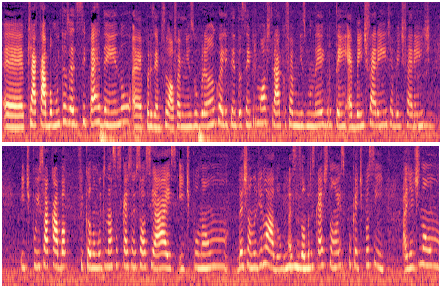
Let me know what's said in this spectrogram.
é, que acaba muitas vezes se perdendo, é, por exemplo, sei lá, o feminismo branco, ele tenta sempre mostrar que o feminismo negro tem, é bem diferente, é bem diferente, e, tipo, isso acaba ficando muito nessas questões sociais e, tipo, não deixando de lado essas outras questões, porque, tipo assim, a gente não.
